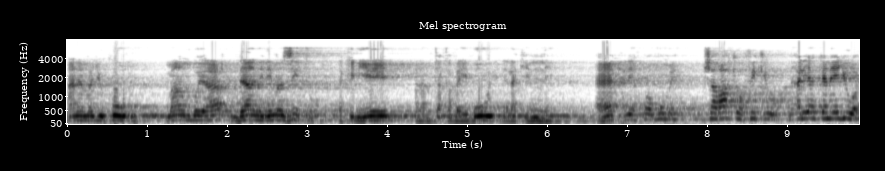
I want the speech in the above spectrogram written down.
ana majukumu. Mambo ya ndani ni mazito. Lakini yeye anamtaka baibui na laki nne. Eh aliyekuwa mume mshahara wake ufiki na hali yake anayejua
